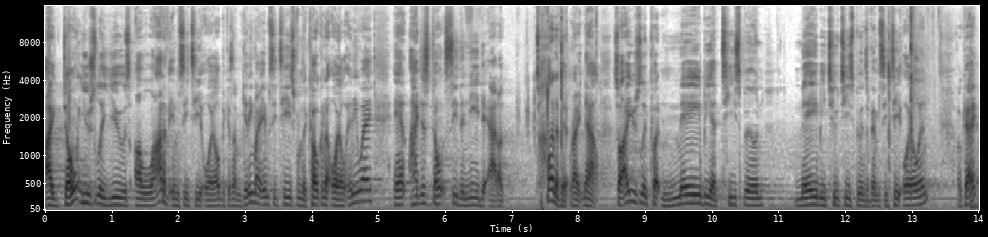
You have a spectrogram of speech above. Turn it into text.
I don't usually use a lot of MCT oil because I'm getting my MCTs from the coconut oil anyway, and I just don't see the need to add a ton of it right now. So I usually put maybe a teaspoon, maybe two teaspoons of MCT oil in, okay?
